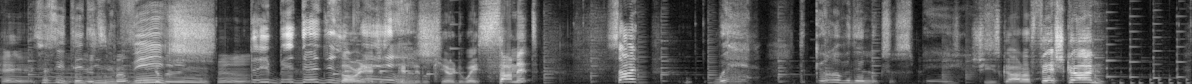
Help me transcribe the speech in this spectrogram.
Hey. Because he did it's in the supposed to get fish. it in the- Sorry, I just get a little carried away. Summit. Summit. Wait, the girl over there looks suspicious. She's got a fish gun.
